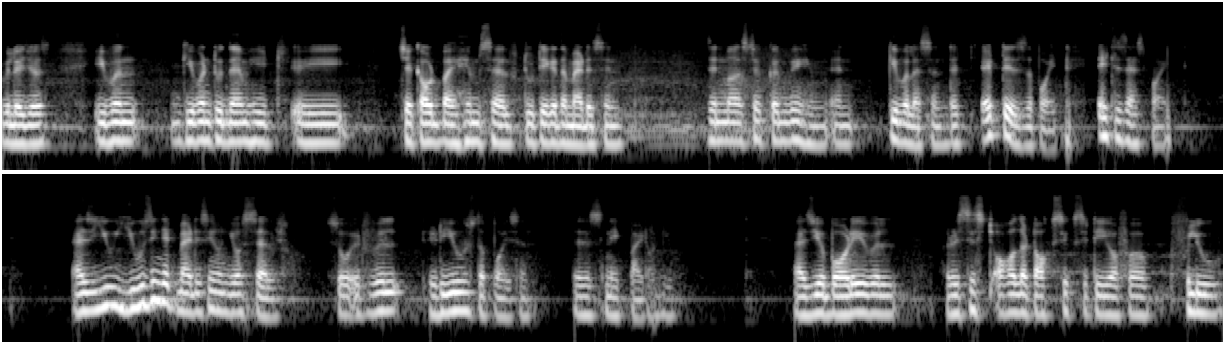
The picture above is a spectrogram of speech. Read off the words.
villagers. Even given to them, he he check out by himself to take the medicine. Then master convey him and give a lesson that it is the point. It is as point. As you using that medicine on yourself, so it will reduce the poison. There's a snake bite on you. As your body will resist all the toxicity of a flu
